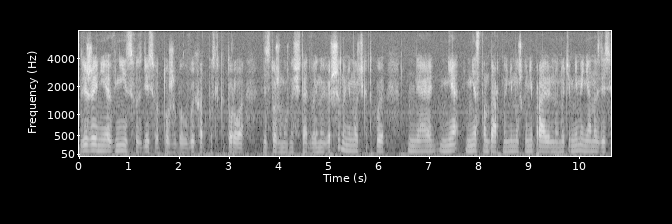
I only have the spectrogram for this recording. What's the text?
движения вниз. Вот здесь вот тоже был выход, после которого здесь тоже можно считать двойную вершину, немножечко такую э, не, нестандартную, немножко неправильную, но тем не менее она здесь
